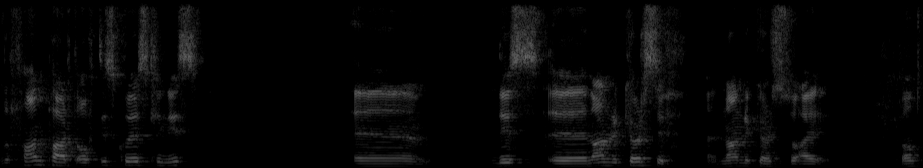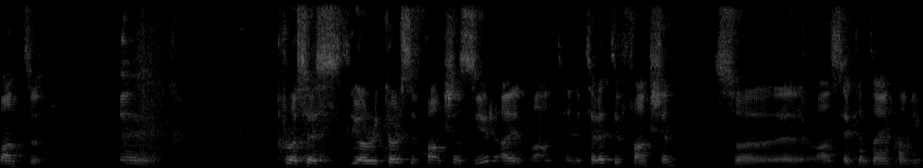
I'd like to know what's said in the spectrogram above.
the fun part of this question is uh, this uh, non-recursive, non-recursive. So I don't want to uh, process your recursive functions here. I want an iterative function. So uh, one second, I am coming.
